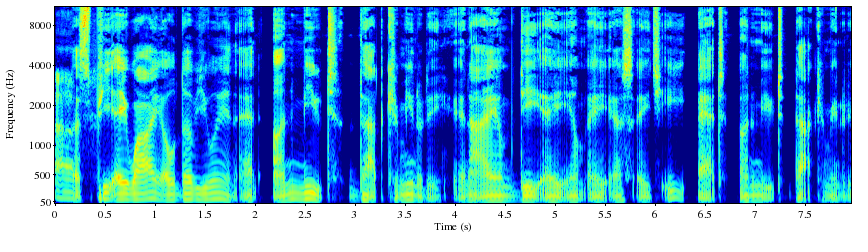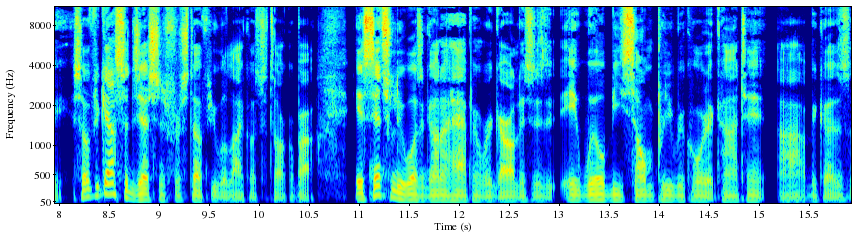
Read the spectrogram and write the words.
Uh, That's P A Y O W N at unmute.community. And I am D A M A S H E at unmute.community. So if you got suggestions for stuff you would like us to talk about, essentially what's going to happen regardless is it will be some pre-recorded content, uh, because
